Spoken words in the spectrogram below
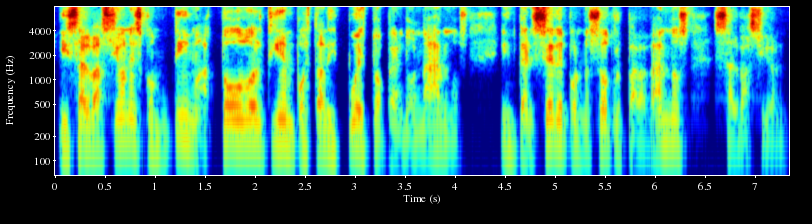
y salvación es continua, todo el tiempo está dispuesto a perdonarnos, intercede por nosotros para darnos salvación.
